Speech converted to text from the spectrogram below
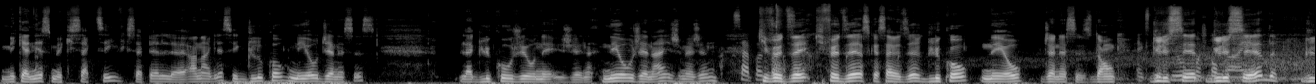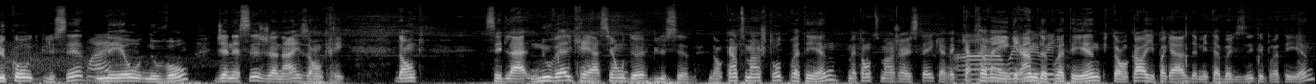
mécanisme qui s'active qui s'appelle, euh, en anglais, c'est gluconeogenesis. La gluconéogenèse, j'imagine, qui veut sens. dire, qui veut dire ce que ça veut dire, gluconeogenesis. Donc, je comprends glucides, glucose, glucides, Ouais. néo, nouveau, genesis, genèse, on crée. Donc, c'est de la nouvelle création de glucides. Donc, quand tu manges trop de protéines, mettons tu manges un steak avec Ah, 80 oui, grammes oui, de protéines, puis ton corps n'est pas capable de métaboliser tes protéines,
